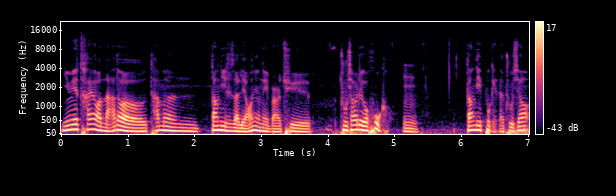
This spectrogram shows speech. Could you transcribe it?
因为他要拿到他们当地是在辽宁那边去注销这个户口，嗯当地不给他注销，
